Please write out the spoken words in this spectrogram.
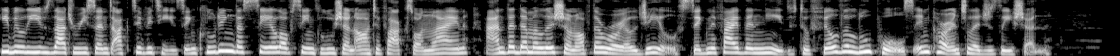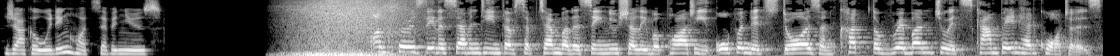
He believes that recent activities, including the sale of St. Lucian artifacts online and the demolition of the Royal Jail, signify the need to fill the loopholes in current legislation. Jacques Wooding, Hot 7 News. On Thursday, the 17th of September, the St. Lucia Labour Party opened its doors and cut the ribbon to its campaign headquarters.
